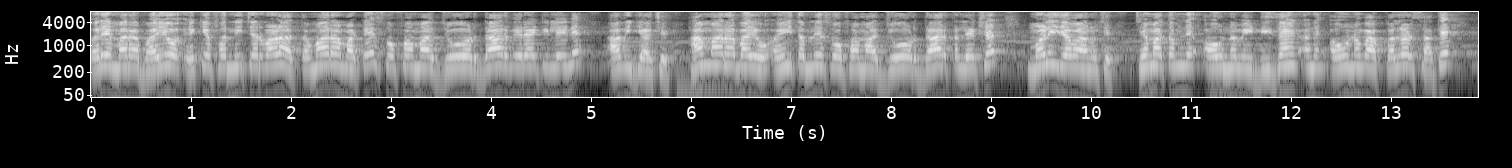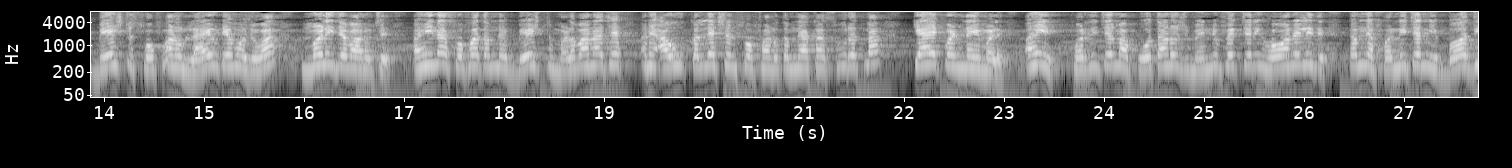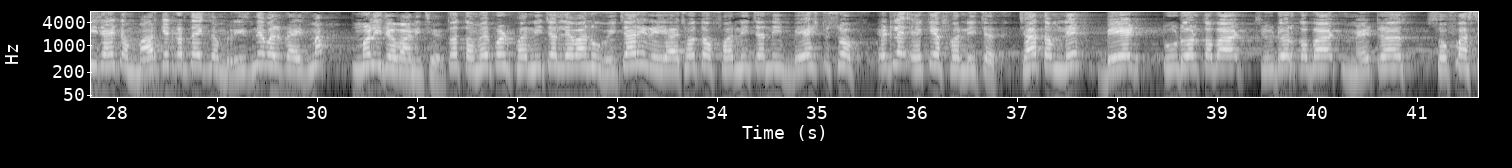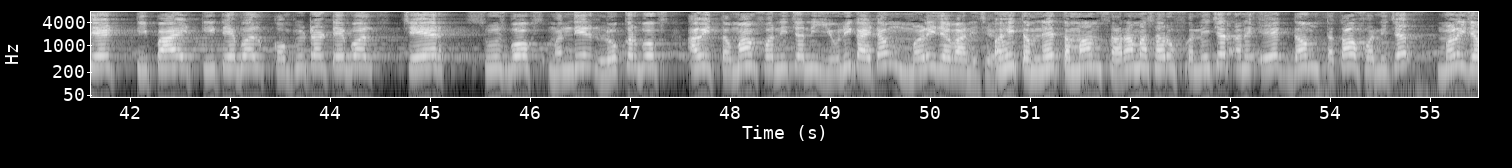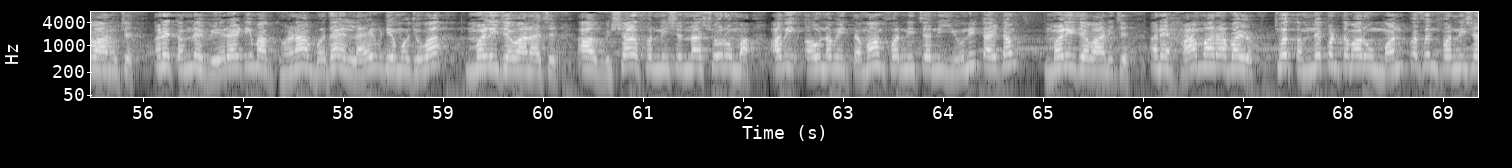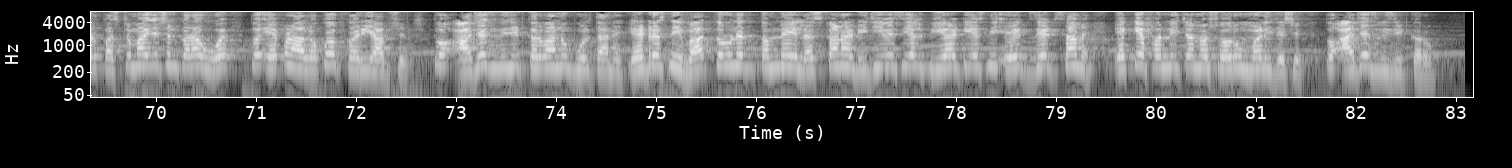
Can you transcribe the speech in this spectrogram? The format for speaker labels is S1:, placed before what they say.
S1: અરે મારા ભાઈઓ એકે ફર્નિચર વાળા તમારા માટે સોફામાં જોરદાર વેરાયટી લઈને આવી ગયા છે. હા, મારા ભાઈઓ, અહીં તમને સોફામાં જોરદાર કલેક્શન મળી જવાનું છે. જેમાં તમને અવનવી ડિઝાઇન અને અવનવા કલર સાથે બેસ્ટ સોફાનું લાઈવ ડેમો જોવા મળી જવાનું છે. અહીંના સોફા તમને બેસ્ટ મળવાના છે અને આવું કલેક્શન સોફાનું તમને આખા સુરતમાં ક્યાંય પણ નહીં મળે. અહીં ફર્નિચરમાં પોતાનું જ મેન્યુફેક્ચરિંગ હોવાને લીધે તમને ફર્નિચરની બધી જ આઇટમ માર્કેટ કરતાં એકદમ રિઝનેબલ પ્રાઇસમાં મળી જવાની છે. તો તમે પણ ફર્નિચર લેવાનું વિચારી રહ્યા છો તો ફર્નિચરની બેસ્ટ શોપ એટલે એકે ફર્નિચર જ્યાં તમને બેડ ટુ ડોર કબાટ થ્રી ડોર કબાટ mattress sofa set teapoy T table, computer table, chair, shoes box, મંદિર, લોકર બોક્સ આવી તમામ ફર્નિચરની યુનિક આઇટમ મળી જવાની છે. અહીં તમને તમામ સારામાં સારું ફર્નિચર અને એકદમ ટકાઉ ફર્નિચર મળી જવાનું છે અને તમને વેરાયટીમાં ઘણા બધા લાઈવ ડેમો જોવા મળી જવાના છે. આ વિશાળ ફર્નિચરના શોરૂમમાં આવી અવનવી તમામ ફર્નિચરની યુનિક આઇટમ મળી જવાની છે. અને હા, મારા ભાઈઓ, જો તમને પણ તમારું મનપસંદ ફર્નિચર કસ્ટમાઇઝેશન કરાવવું હોય, તો એ પણ આ લોકો કરી આપશે. તો આજે જ વિઝિટ કરવાનું ભૂલતા નહીં. એડ્રેસની વાત કરું ને તો તમને લસકાણા ડીજીવીસીએલ બીઆરટીએસની એક ઝેડ સામે એકે ફર્નિચરનો શોરૂમ મળી જશે. તો આજે જ વિઝિટ કરો.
